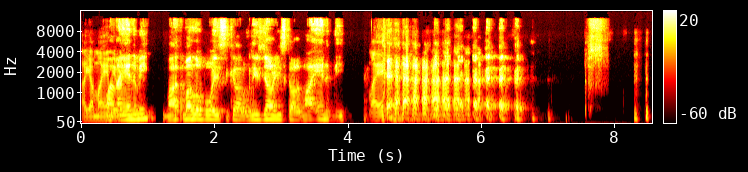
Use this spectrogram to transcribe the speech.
I got Miami. my enemy. My, my little boy used to call it when he was young. He used to call it my enemy. Miami.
